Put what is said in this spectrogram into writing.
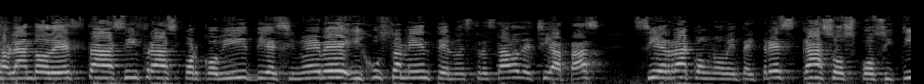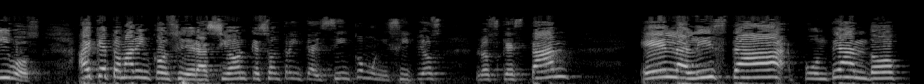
hablando de estas cifras por COVID-19 y justamente nuestro estado de Chiapas cierra con 93 casos positivos. Hay que tomar en consideración que son 35 municipios los que están en la lista punteando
